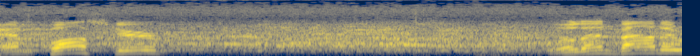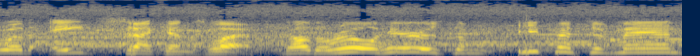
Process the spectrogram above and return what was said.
And Foster will inbound it with eight seconds left. Now the rule here is the defensive man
